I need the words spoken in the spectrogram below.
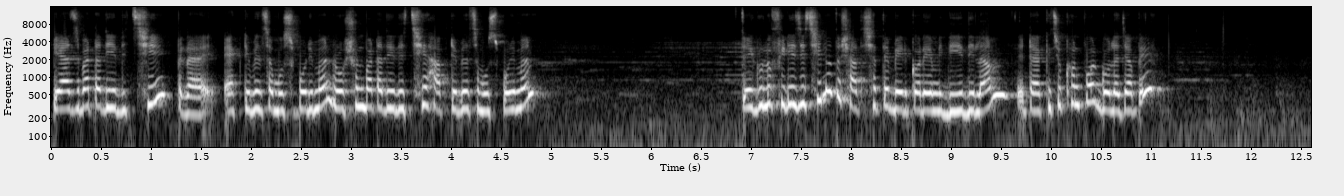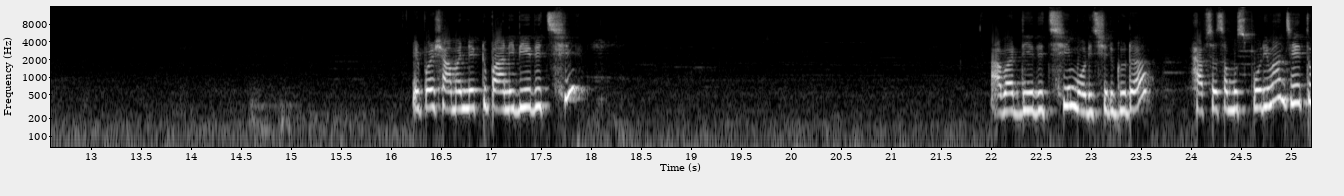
পেঁয়াজ বাটা দিয়ে দিচ্ছি, প্রায় এক টেবিল চামচ পরিমাণ। রসুন বাটা দিয়ে দিচ্ছি, হাফ টেবিল চামচ পরিমাণ। তো এগুলো ফ্রিজে ছিল, তো সাথে সাথে বের করে আমি দিয়ে দিলাম। এটা কিছুক্ষণ পর গলে যাবে। এরপর সামান্য একটু পানি দিয়ে দিচ্ছি। আবার দিয়ে দিচ্ছি মরিচের গুঁড়া, হাফ চা চামচ পরিমাণ। যেহেতু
